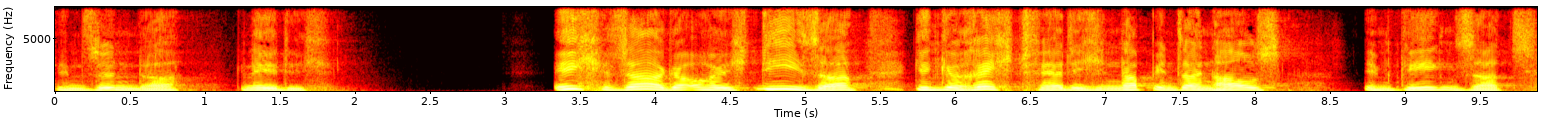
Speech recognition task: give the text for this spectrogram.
dem Sünder, gnädig. Ich sage euch, dieser ging gerechtfertigt hinab in sein Haus im Gegensatz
